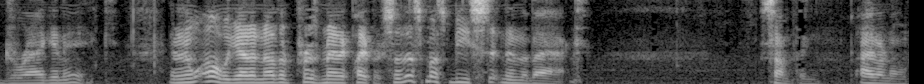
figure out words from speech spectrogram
Dragon Egg. And then, oh, we got another Prismatic Piper. So this must be sitting in the back. Something. I don't know.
